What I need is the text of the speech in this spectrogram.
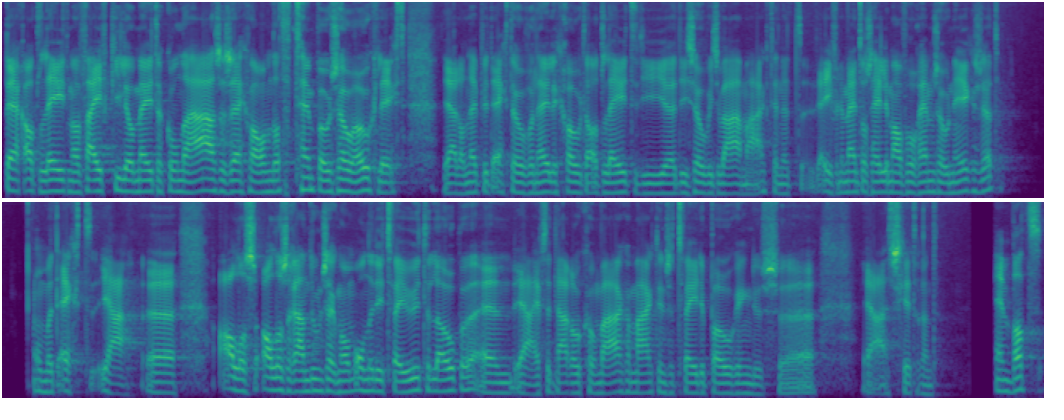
per atleet maar vijf kilometer konden hazen, zeg maar, omdat het tempo zo hoog ligt. Ja, dan heb je het echt over een hele grote atleet die, die zoiets waarmaakt. En het, het evenement was helemaal voor hem zo neergezet om het echt, ja, uh, alles, alles eraan doen, zeg maar, om onder die twee uur te lopen. En ja, hij heeft het daar ook gewoon waargemaakt in zijn tweede poging. Dus uh, ja, schitterend. En wat,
